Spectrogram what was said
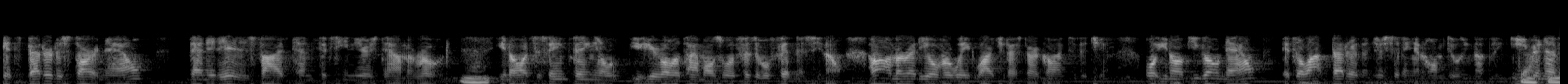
it's better to start now than it is 5, 10, 15 years down the road. Mm. You know, it's the same thing, you know, you hear all the time also with physical fitness, you know, oh, I'm already overweight, why should I start going to the gym? Well, you know, if you go now, it's a lot better than just sitting at home doing nothing. Even if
